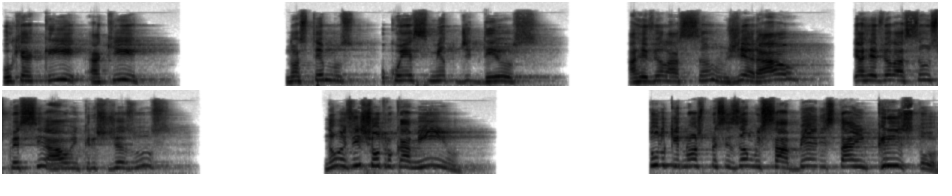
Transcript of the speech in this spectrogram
Porque aqui, aqui nós temos o conhecimento de Deus, a revelação geral e a revelação especial em Cristo Jesus. Não existe outro caminho. Tudo que nós precisamos saber está em Cristo.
